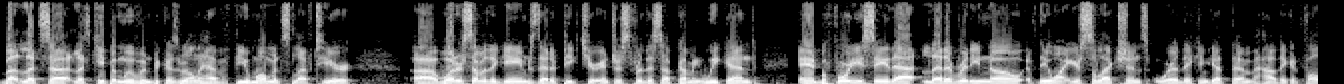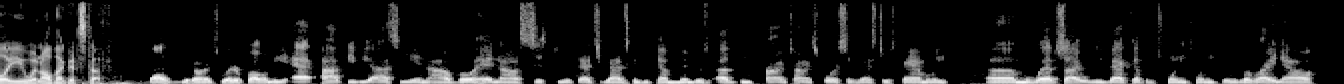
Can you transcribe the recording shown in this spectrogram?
but let's uh, let's keep it moving because we only have a few moments left here. Uh, what are some of the games that have piqued your interest for this upcoming weekend? And before you say that, let everybody know if they want your selections, where they can get them, how they can follow you, and all that good stuff. Guys, get on Twitter, follow me at Pop DiBiase, and I'll go ahead and I'll assist you with that. You guys can become members of the Primetime Sports Investors family. Um, the website will be back up in 2023, but right now,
